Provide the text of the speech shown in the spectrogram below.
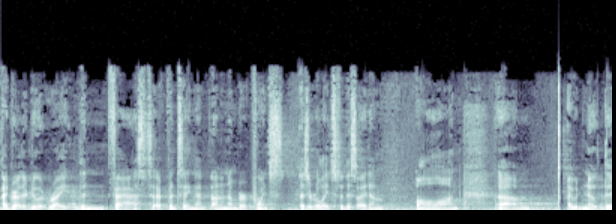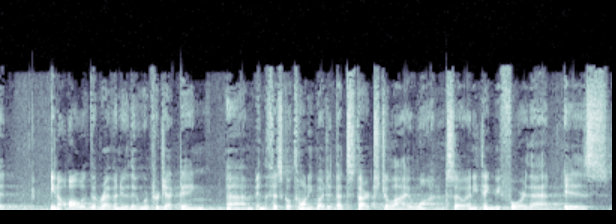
I'd rather do it right than fast. I've been saying that on a number of points as it relates to this item all along. Um, I would note that, you know, all of the revenue that we're projecting um, in the fiscal 20 budget, that starts July 1. So anything before that is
